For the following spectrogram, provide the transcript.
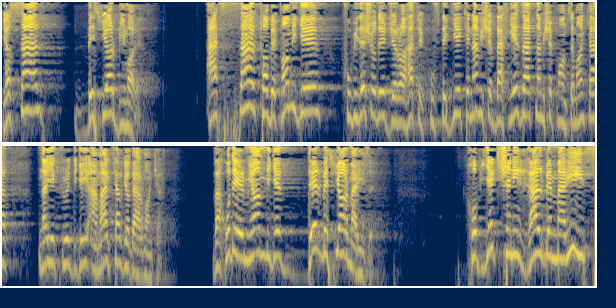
یا سر بسیار بیماره. از سر تا به پا میگه کوبیده شده جراحت کوفتگیه که نمیشه بخیه زد نمیشه پانسمان کرد نه یک جور دیگه عمل کرد یا درمان کرد. و خود ارمیان میگه دل بسیار مریضه. خب یک چنین قلب مریض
